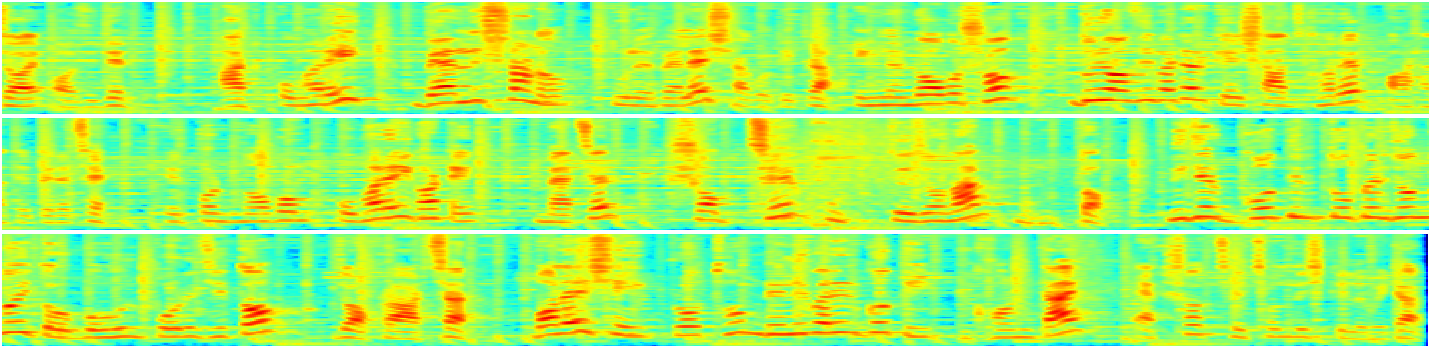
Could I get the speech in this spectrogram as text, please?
জয় অজিদের। আট ওভারেই বিয়াল্লিশ রানও তুলে ফেলে স্বাগতিকরা। ইংল্যান্ডও অবশ্য দুই অজি ব্যাটারকে সাজঘরে পাঠাতে পেরেছে। এরপর নবম ওভারেই ঘটে ম্যাচের সবচেয়ে উত্তেজনার মুহূর্ত। নিজের গতির তোপের জন্যই তো বহুল পরিচিত জফরা আর্চার। বলে সেই প্রথম ডেলিভারির গতি ঘন্টায় একশো ছেচল্লিশ কিলোমিটার।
